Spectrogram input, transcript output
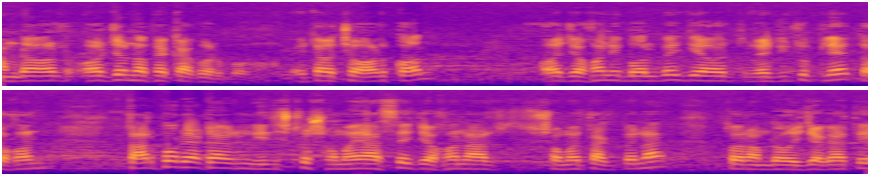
আমরা ওর জন্য অপেক্ষা করব। এটা হচ্ছে ওর কল ও যখনই বলবে যে রেডি টু প্লে তখন তারপর একটা নির্দিষ্ট সময় আছে যখন আর সময় থাকবে না তখন আমরা ওই জায়গাতে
